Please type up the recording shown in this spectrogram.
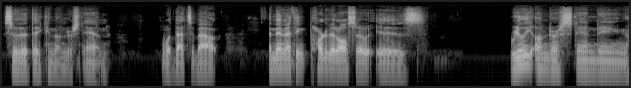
so that they can understand what that's about. And then I think part of it also is really understanding,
